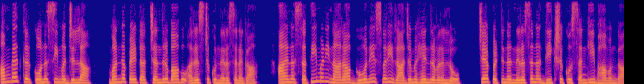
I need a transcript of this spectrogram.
అంబేద్కర్ కోనసీమ జిల్లా మండపేట చంద్రబాబు అరెస్టుకు నిరసనగా ఆయన సతీమణి నారా భువనేశ్వరి రాజమహేంద్రవరంలో చేపట్టిన నిరసన దీక్షకు సంఘీభావంగా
